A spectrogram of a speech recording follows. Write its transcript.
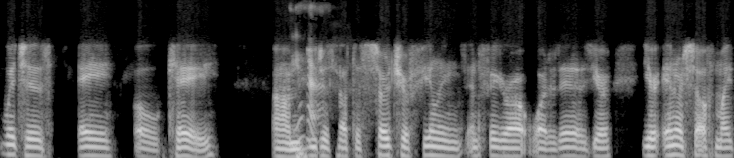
which is a okay. Um, you just have to search your feelings and figure out what it is. Your your inner self might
